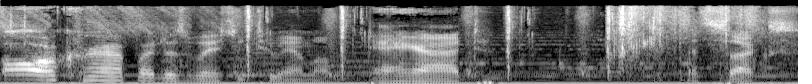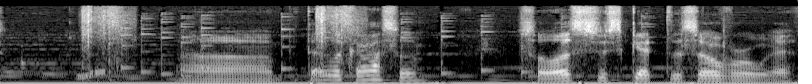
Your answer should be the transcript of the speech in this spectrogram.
Oh crap, I just wasted two ammo. Dang it. That sucks. Um, but that look awesome. So let's just get this over with.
